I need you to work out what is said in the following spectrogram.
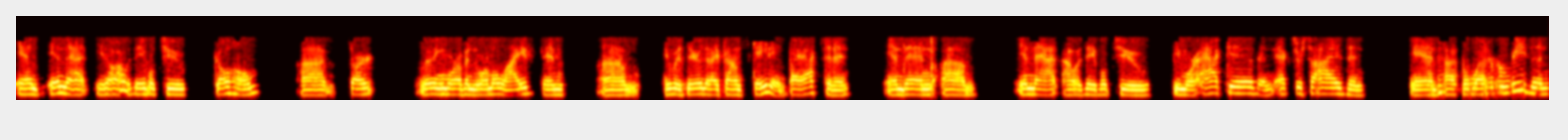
and in that, you know, I was able to go home, um, start living more of a normal life. And, um, it was there that I found skating by accident. And then, um, in that I was able to be more active and exercise and, and uh, for whatever reason,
